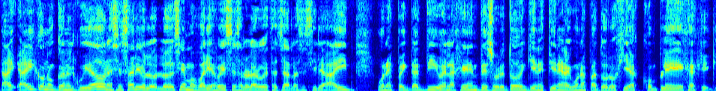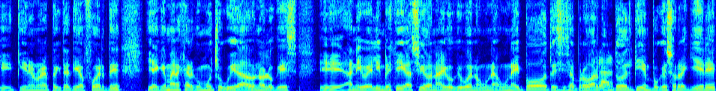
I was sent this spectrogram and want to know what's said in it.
ahí, con, con, el cuidado necesario, lo, decíamos varias veces a lo largo de esta charla, Cecilia, hay una expectativa en la gente, sobre todo en quienes tienen algunas patologías complejas, que, que tienen una expectativa fuerte, y hay que manejar con mucho cuidado, ¿no? Lo que es eh, a nivel investigación, algo que, bueno, una, una hipótesis, aprobar con todo el tiempo que eso requiere,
